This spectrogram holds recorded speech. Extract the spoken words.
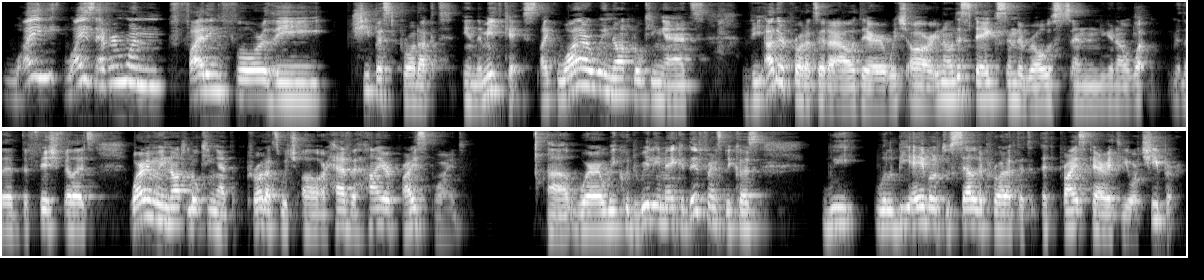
why, why is everyone fighting for the cheapest product in the meat case? Like, why are we not looking at the other products that are out there, which are, you know, the steaks and the roasts and, you know, what the, the fish fillets? Why are we not looking at the products which are, have a higher price point uh, where we could really make a difference because we will be able to sell the product at, at price parity or cheaper,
